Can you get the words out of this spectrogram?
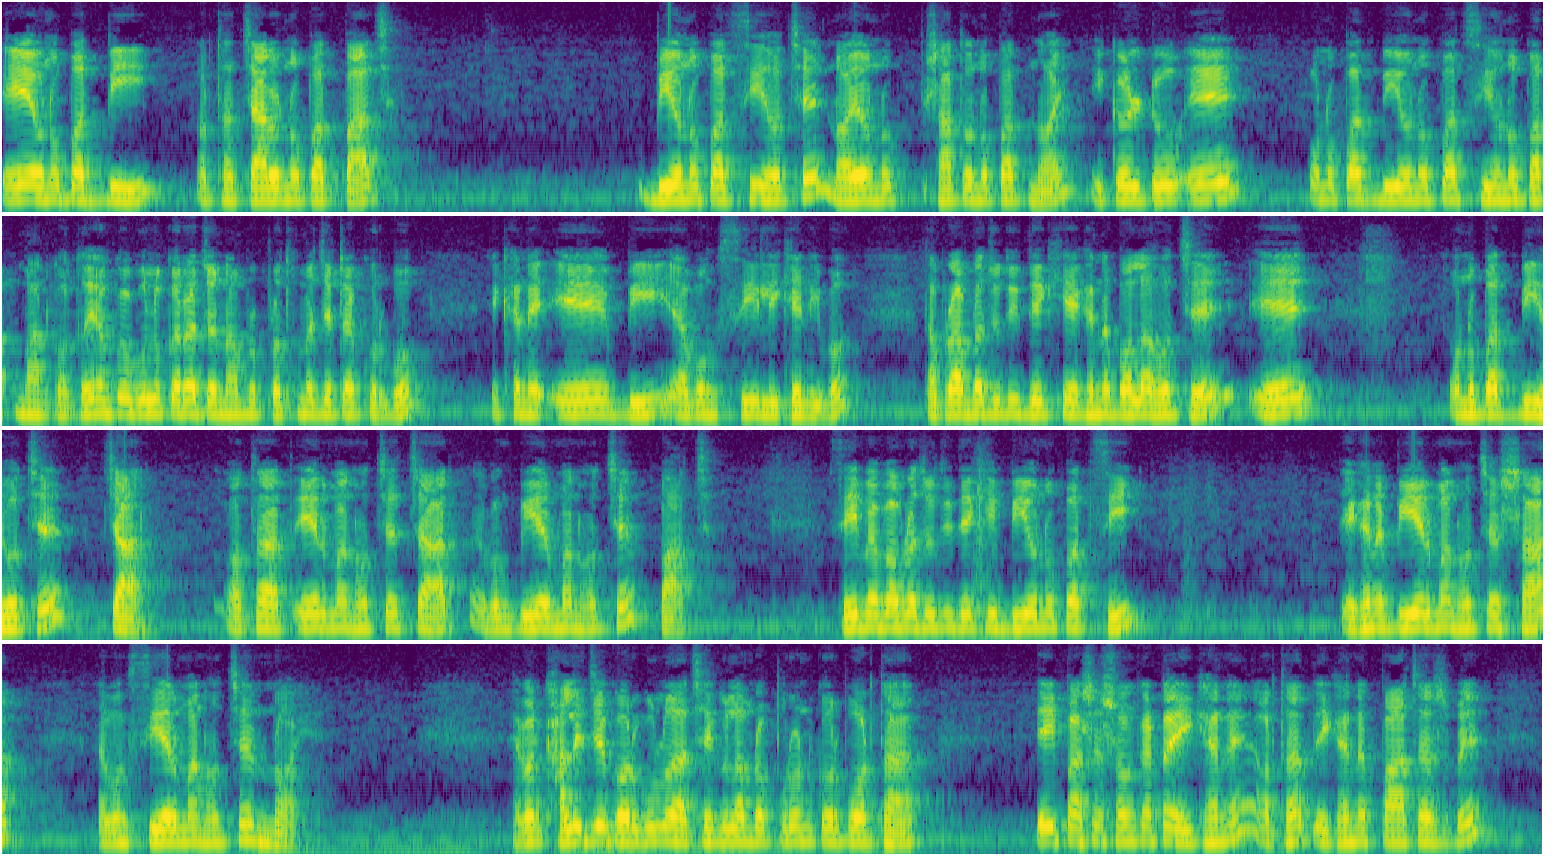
এ অনুপাত বি, অর্থাৎ চার অনুপাত পাঁচ। বি অনুপাত সি হচ্ছে নয় অনু, সাত অনুপাত নয় ইকুয়াল টু এ অনুপাত বি অনুপাত সি অনুপাত মান কত? এই অঙ্কগুলো করার জন্য আমরা প্রথমে যেটা করব, এখানে এ, বি এবং সি লিখে নিব। তারপর আমরা যদি দেখি এখানে বলা হচ্ছে এ অনুপাত বি হচ্ছে চার, অর্থাৎ এর মান হচ্ছে চার এবং বি এর মান হচ্ছে পাঁচ। সেইভাবে আমরা যদি দেখি বি অনুপাত সি এখানে বি এর মান হচ্ছে সাত এবং সি এর মান হচ্ছে নয়। এখন খালি যে গড়গুলো আছে, এগুলো আমরা পূরণ করব অর্থাৎ এই পাশের সংখ্যাটা এইখানে, অর্থাৎ এখানে পাঁচ আসবে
